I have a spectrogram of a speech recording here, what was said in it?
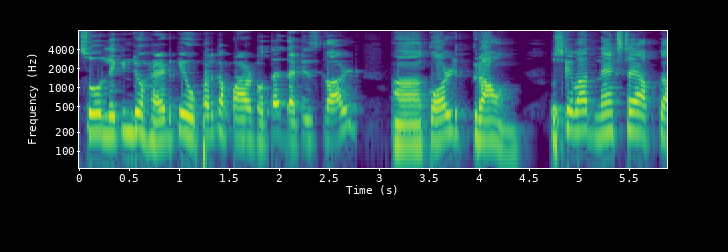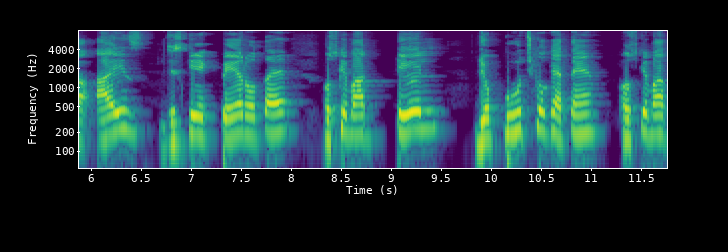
सो so, लेकिन जो हेड के ऊपर का पार्ट होता है that is called called crown उसके बाद नेक्स्ट है आपका आईज जिसके एक पेयर होता है। उसके बाद टेल जो पूछ को कहते हैं। उसके बाद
